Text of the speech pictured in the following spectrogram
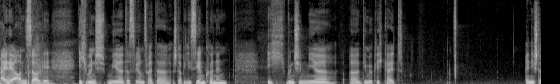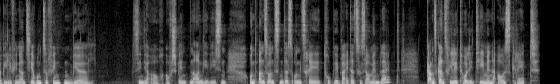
eine Ansage. Ich wünsche mir, dass wir uns weiter stabilisieren können. Ich wünsche mir äh, die Möglichkeit, eine stabile Finanzierung zu finden. Wir sind ja auch auf Spenden angewiesen. Und ansonsten, dass unsere Truppe weiter zusammenbleibt, ganz, ganz viele tolle Themen ausgräbt.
